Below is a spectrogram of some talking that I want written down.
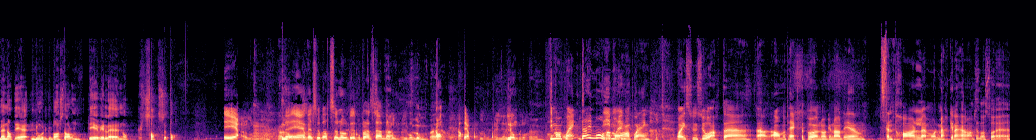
men at det er Nord-Gudbrandsdalen, det vil jeg nok satse på. Ja. Det er vel så godt som Nord-Gudbrandsdalen. Lomve. Ja. Lom. De må ha poeng. De må De ha må poeng. Og jeg syns jo at eh, Arne pekte på noen av de sentrale målmerkene her. Altså. Så, eh,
